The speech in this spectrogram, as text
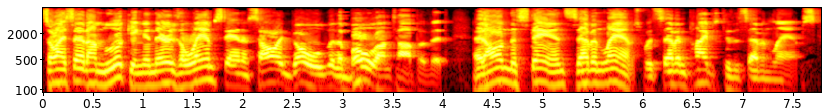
So I said, I'm looking, and there is a lampstand of solid gold with a bowl on top of it. And on the stand, seven lamps with seven pipes to the seven lamps.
